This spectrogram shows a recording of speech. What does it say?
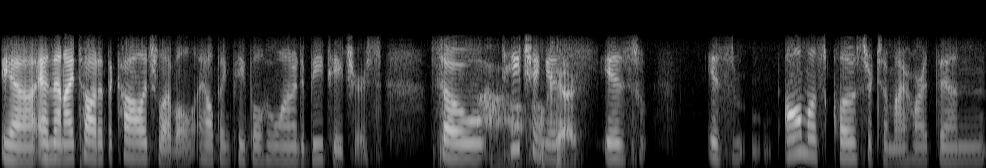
Yeah, and then I taught at the college level, helping people who wanted to be teachers. So Ah, teaching okay. is is is almost closer to my heart than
